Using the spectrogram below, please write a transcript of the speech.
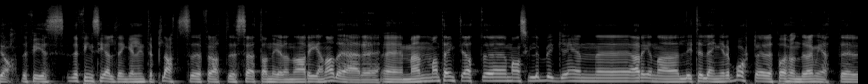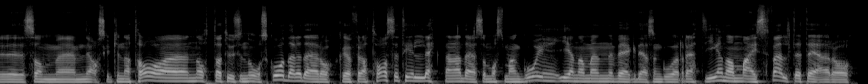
ja, det finns, det finns helt enkelt inte plats för att sätta ner en arena där. Men man tänkte att eh, man skulle bygga en eh, arena lite längre bort, där ett par hundra meter eh, som ja, ska kunna ta 8000 åskådare där och för att ta sig till läktarna där så måste man gå igenom en väg där som går rätt igenom majsfältet där och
